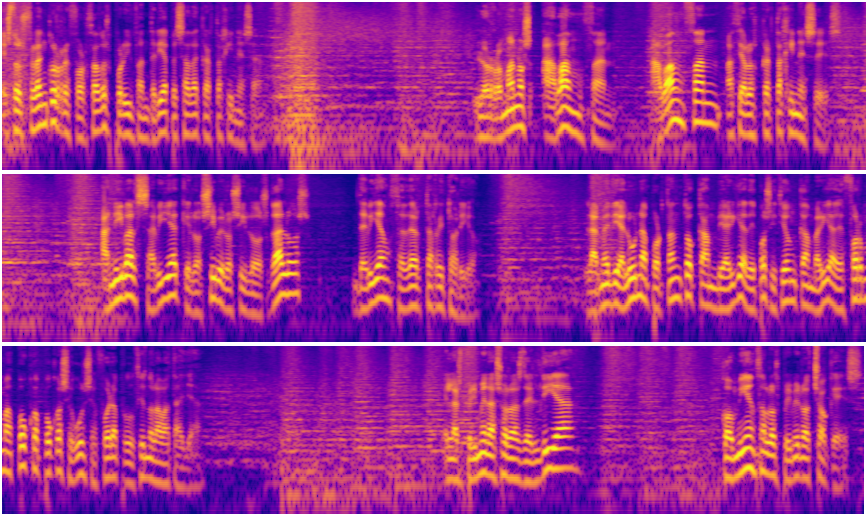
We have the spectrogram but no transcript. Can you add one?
Estos flancos reforzados por infantería pesada cartaginesa. Los romanos avanzan, avanzan hacia los cartagineses. Aníbal sabía que los íberos y los galos debían ceder territorio. La media luna, por tanto, cambiaría de posición, cambiaría de forma poco a poco según se fuera produciendo la batalla. En las primeras horas del día, comienzan los primeros choques.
